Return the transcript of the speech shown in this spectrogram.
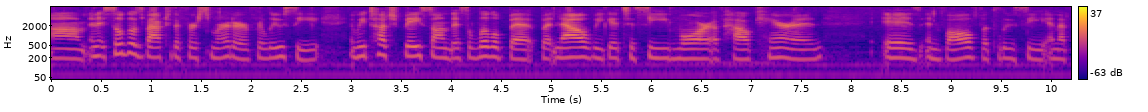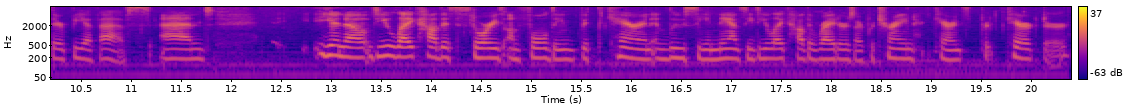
um, and it still goes back to the first murder for Lucy. And we touched base on this a little bit, but now we get to see more of how Karen is involved with Lucy and that they're BFFs. And you know, do you like how this story's unfolding with Karen and Lucy and Nancy? Do you like how the writers are portraying Karen's pr- character?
